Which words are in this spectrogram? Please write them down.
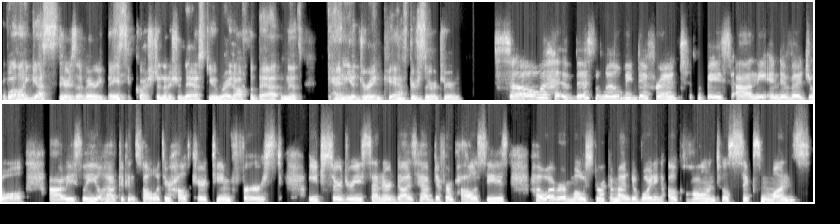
Well, I guess there's a very basic question I should ask you right off the bat, and that's can you drink after surgery? So, this will be different based on the individual. Obviously, you'll have to consult with your healthcare team first. Each surgery center does have different policies. However, most recommend avoiding alcohol until six months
